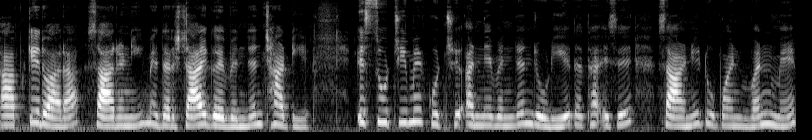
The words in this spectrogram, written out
आपके द्वारा सारणी में दर्शाए गए व्यंजन छाटिए। इस सूची में कुछ अन्य व्यंजन जोड़िए तथा इसे सारणी 2.1 में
